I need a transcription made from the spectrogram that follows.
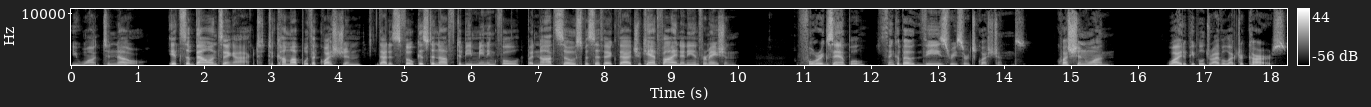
you want to know. It's a balancing act to come up with a question that is focused enough to be meaningful, but not so specific that you can't find any information. For example, think about these research questions. Question 1. Why do people drive electric cars?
